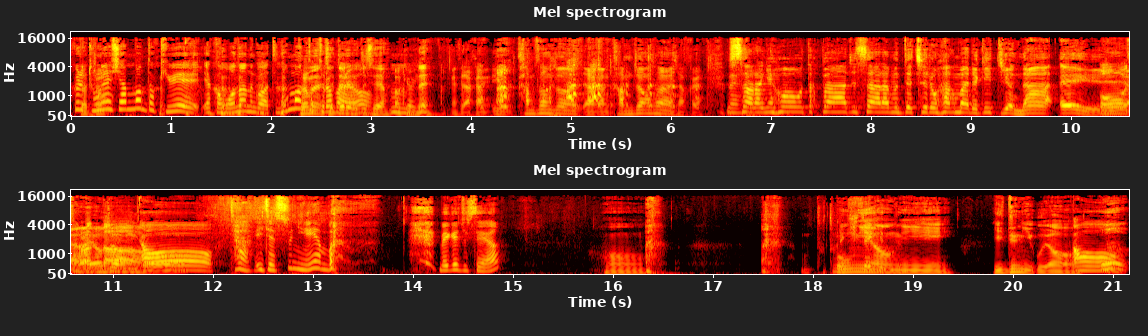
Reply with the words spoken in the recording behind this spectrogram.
그리고 동현 씨 한 번 더 기회 약간 원하는 것 같은데 한 번더 그러면 들어봐요. 제대로 해주세요. 음. 오케이, 오케이. 네. 그래서 약간 이거 감성전, 약간 감정선을 잠깐. 네. 사랑에 호딱 빠진 사람은 대체로 항마력이 뛰어나. 에이. 어, 잘한다. 요 정도. 어, 자, 이제 순위 한번 매겨주세요. 어, 도토리 웅이 키재기인데. 형이 2등이고요. 어,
